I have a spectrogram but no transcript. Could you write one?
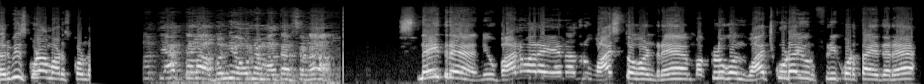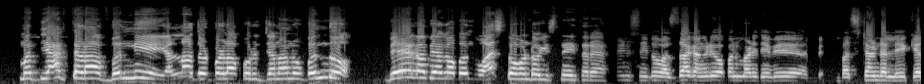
ಸರ್ವಿಸ್ ಕೂಡ ಮಾಡಿಸ್ಕೊಂಡು ಯಾಕೆ ಬನ್ನಿ ಅವ್ರನ್ನ ಮಾತಾಡ್ಸೋಣ. ಸ್ನೇಹಿತರೆ, ನೀವು ಭಾನುವಾರ ಏನಾದ್ರೂ ವಾಚ್ ತಗೊಂಡ್ರೆ ಮಕ್ಳಿಗೊಂದು ವಾಚ್ ಕೂಡ ಇವ್ರು ಫ್ರೀ ಕೊಡ್ತಾ ಇದಾರೆ. ಮತ್ ಯಾಕೆ ತಡ? ಬನ್ನಿ, ಎಲ್ಲಾ ದೊಡ್ಡಬಳ್ಳಾಪುರ ಜನನು ಬಂದು ಬೇಗ ಬೇಗ ಬಂದು ವಾಚ್ ತಗೊಂಡೋಗಿ ಸ್ನೇಹಿತರೆ. ಫ್ರೆಂಡ್ಸ್ ಇದು ಹೊಸದಾಗ ಅಂಗಡಿ ಓಪನ್ ಮಾಡಿದೀವಿ ಬಸ್ ಸ್ಟ್ಯಾಂಡ್ ಅಲ್ಲಿ K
